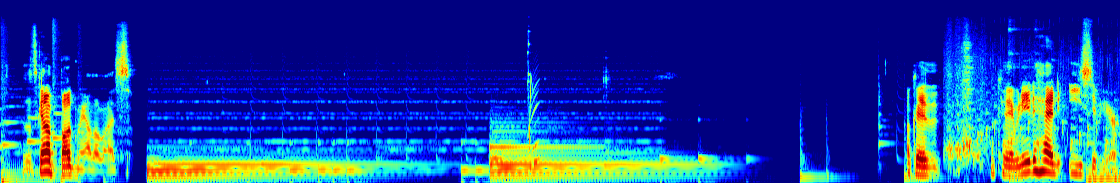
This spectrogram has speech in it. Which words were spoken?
Because it's gonna bug me otherwise. Okay, okay, we need to head east of here.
